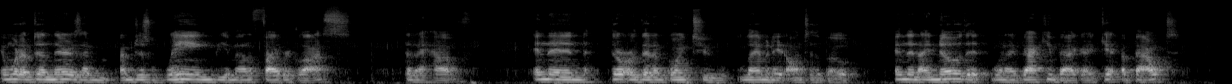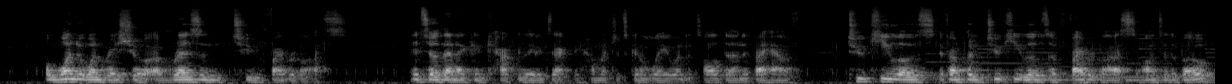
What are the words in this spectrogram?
And what I've done there is I'm I'm just weighing the amount of fiberglass that I have and then there or that I'm going to laminate onto the boat. And then I know that when I vacuum bag I get about a one to one ratio of resin to fiberglass. And so then I can calculate exactly how much it's going to weigh when it's all done. If I have two kilos, if I'm putting two kilos of fiberglass onto the boat,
